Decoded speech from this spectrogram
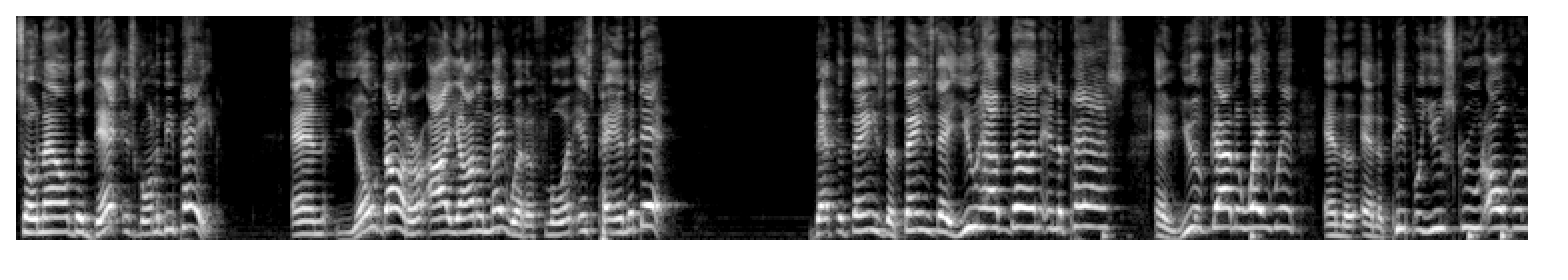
So now the debt is going to be paid. And your daughter, Iyanna Mayweather Floyd, is paying the debt. That the things the things that you have done in the past and you have gotten away with and the and the people you screwed over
